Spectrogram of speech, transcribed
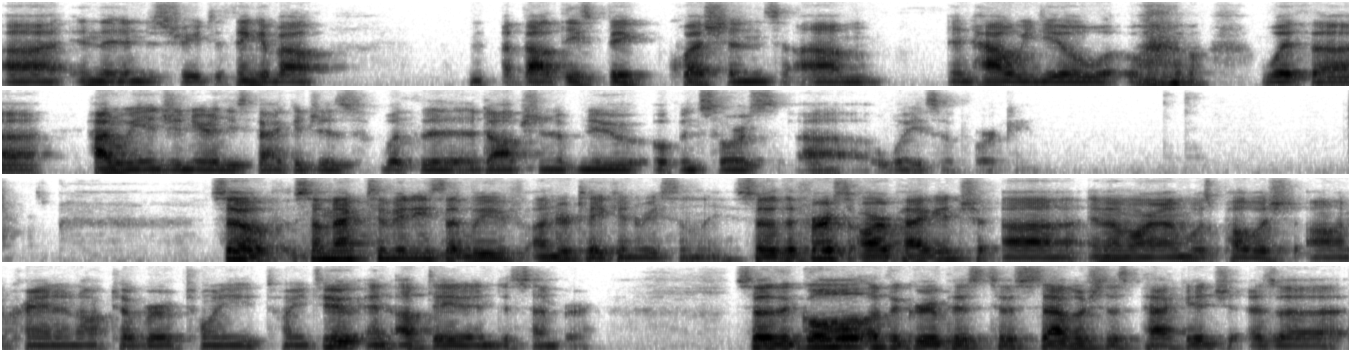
uh, in the industry to think about about these big questions um, and how we deal with uh, how do we engineer these packages with the adoption of new open source uh, ways of working. So some activities that we've undertaken recently. So the first R package, uh, MMRM, was published on CRAN in October of 2022 and updated in December. So the goal of the group is to establish this package as a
